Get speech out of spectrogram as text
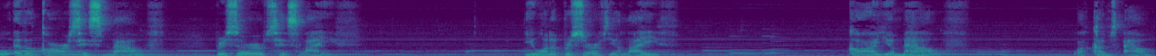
whoever guards his mouth preserves his life. You want to preserve your life? Guard your mouth. What comes out.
